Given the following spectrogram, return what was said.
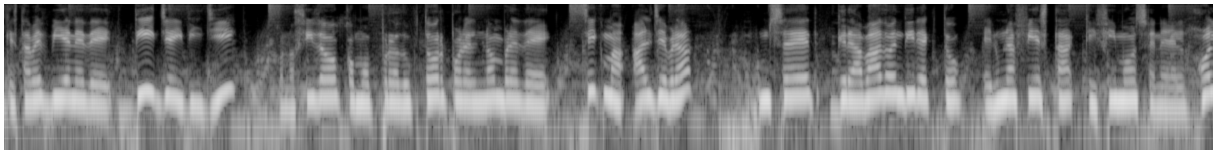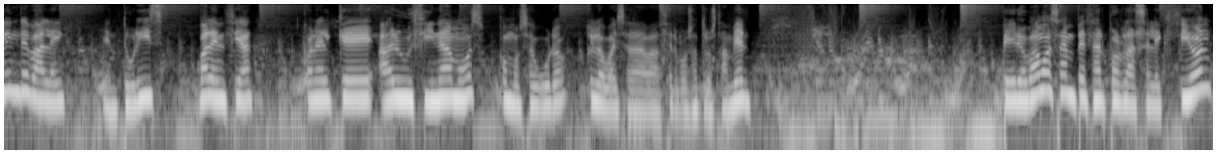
que esta vez viene de DJ DG, conocido como productor por el nombre de Sigma Algebra, un set grabado en directo en una fiesta que hicimos en el Hall in the Valley, en Turís, Valencia, con el que alucinamos, como seguro que lo vais a hacer vosotros también. Pero vamos a empezar por la selección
